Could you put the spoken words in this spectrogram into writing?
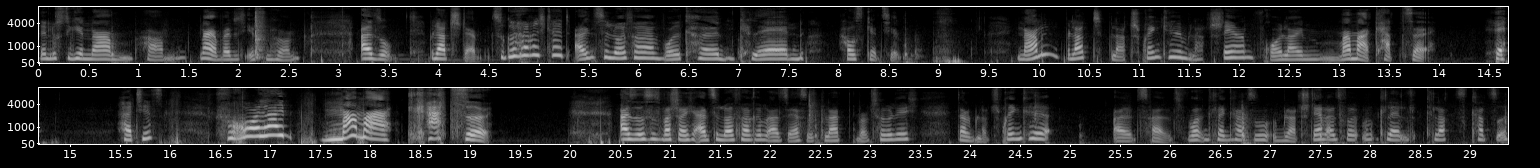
sehr lustige Namen haben. Naja, werdet ihr schon hören. Also, Blattstern. Zugehörigkeit, Einzelläufer, Wolken, Clan, Hauskätzchen. Namen, Blatt, Blattsprenkel, Blattstern, Fräulein, Mama-Katze. Hä? Hört ihr's? Fräulein, Mama, Katze. Also es ist wahrscheinlich Einzelläuferin, als erstes Blatt natürlich, dann Blattsprenkel als halt Wolkenklangkatze und Blattstern als Wolkenklatzkatze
